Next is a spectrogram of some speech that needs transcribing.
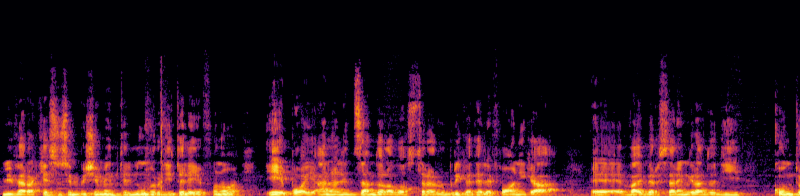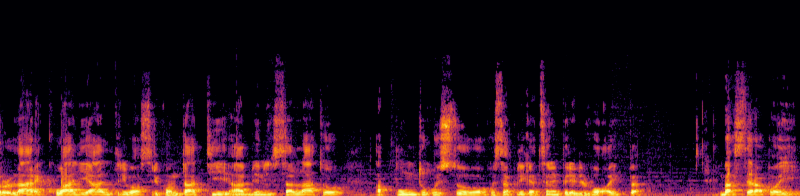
vi verrà chiesto semplicemente il numero di telefono e poi analizzando la vostra rubrica telefonica eh, Viber sarà in grado di controllare quali altri vostri contatti abbiano installato appunto questa applicazione per il VoIP. Basterà poi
